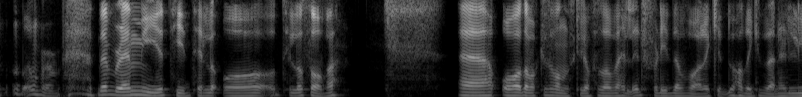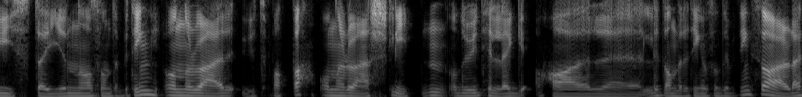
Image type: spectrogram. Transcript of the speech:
Det ble mye tid til å, til å sove. Eh, og det var ikke så vanskelig å få sove heller, fordi ikke, du hadde ikke den lysstøyen og sånne type ting. Og når du er utmatta, og når du er sliten, og du i tillegg har eh, litt andre ting og sånne type ting, så er det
